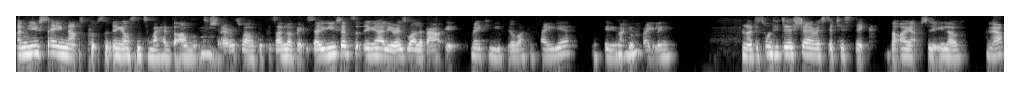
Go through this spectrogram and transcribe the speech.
And you saying that's put something else into my head that I want to mm. share as well because I love it. So you said something earlier as well about it making you feel like a failure and feeling like mm-hmm. you're failing. And I just wanted to share a statistic that I absolutely love. Yeah.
